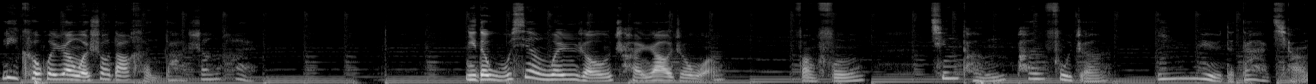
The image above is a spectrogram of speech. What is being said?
立刻会让我受到很大伤害。你的无限温柔缠绕着我，仿佛青藤攀附着阴郁的大墙。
